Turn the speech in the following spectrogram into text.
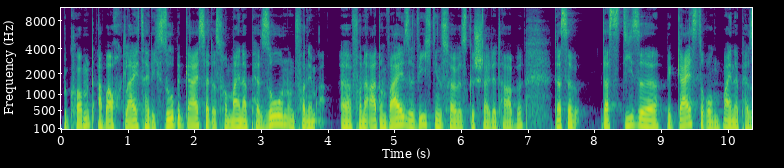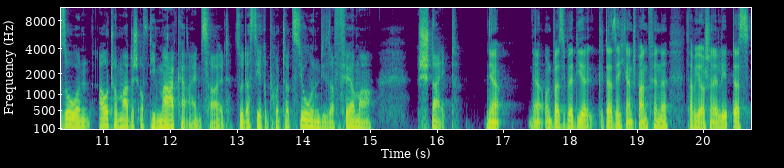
bekommt, aber auch gleichzeitig so begeistert ist von meiner Person und von dem äh, von der Art und Weise, wie ich den Service gestaltet habe, dass er dass diese Begeisterung meiner Person automatisch auf die Marke einzahlt, sodass die Reputation dieser Firma steigt. Ja, ja. Und was ich bei dir tatsächlich ganz spannend finde, das habe ich auch schon erlebt, dass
